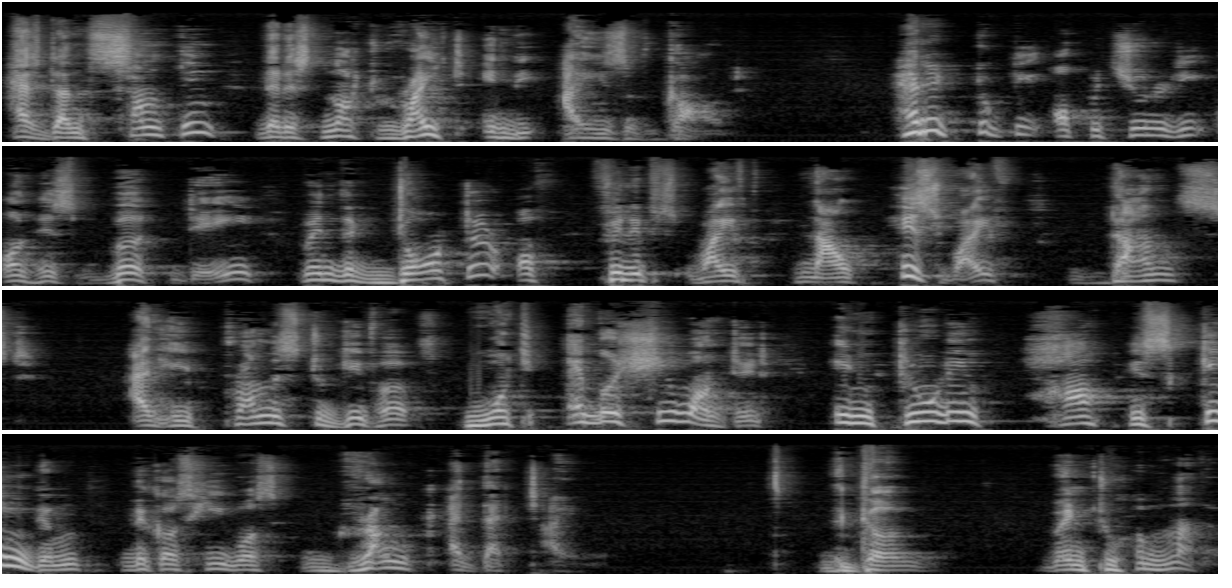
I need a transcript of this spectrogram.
has done something that is not right in the eyes of God. Herod took the opportunity on his birthday when the daughter of Philip's wife, now his wife, danced and he promised to give her whatever she wanted, including half his kingdom because he was drunk at that time. The girl went to her mother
